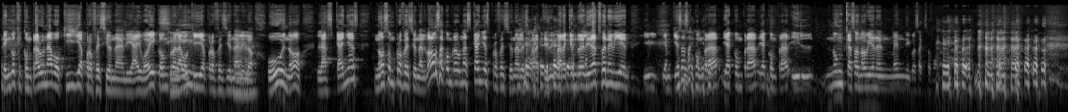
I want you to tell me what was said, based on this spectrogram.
tengo que comprar una boquilla profesional, y ahí voy y compro la boquilla profesional, y lo, uy, no, las cañas no son profesionales. Vamos a comprar unas cañas profesionales para que, para que en realidad suene bien. Y, empiezas a comprar y a comprar y a comprar y nunca sonó bien el mendigo saxofón.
